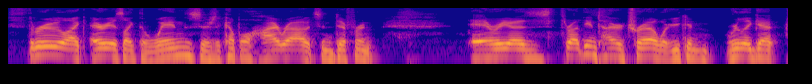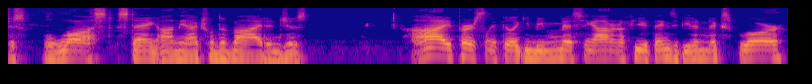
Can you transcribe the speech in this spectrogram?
through like areas like the winds, there's a couple high routes and different areas throughout the entire trail where you can really get just lost staying on the actual divide and just I personally feel like you'd be missing out on a few things if you didn't explore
